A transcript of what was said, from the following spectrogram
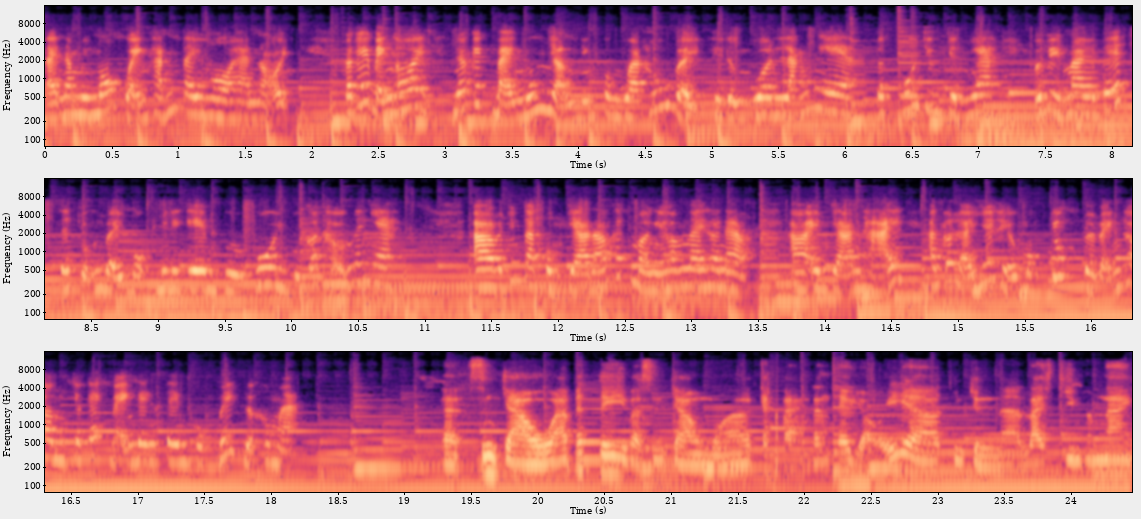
tại 51 Quảng Khánh, Tây Hồ, Hà Nội. Và các bạn ơi, nếu các bạn muốn nhận những phần quà thú vị thì đừng quên lắng nghe tới cuối chương trình nha, bởi vì MyVet sẽ chuẩn bị một mini game vừa vui vừa có thưởng đó nha. À, và chúng ta cùng chào đón khách mời ngày hôm nay thôi nào. À, em chào anh Hải, anh có thể giới thiệu một chút về bản thân cho các bạn đang xem cùng biết được không ạ? À, xin chào uh, Betty và xin chào uh, các bạn đang theo dõi uh, chương trình uh, livestream hôm nay.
